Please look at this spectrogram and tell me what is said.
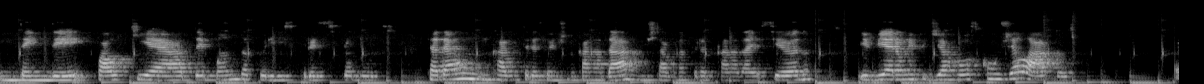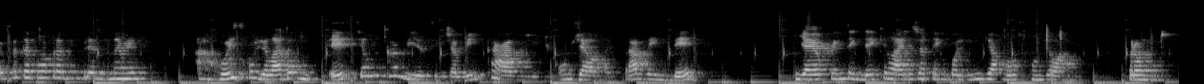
entender qual que é a demanda por isso, por esses produtos. Tem até um, um caso interessante no Canadá, a gente estava na feira do Canadá esse ano e vieram me pedir arroz congelado. Eu fui até falar para as empresas, né? Arroz congelado, esse eu nunca vi, assim, já vi em casa, gente, congela, mas para vender. E aí eu fui entender que lá eles já têm bolinho de arroz congelado. Pronto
